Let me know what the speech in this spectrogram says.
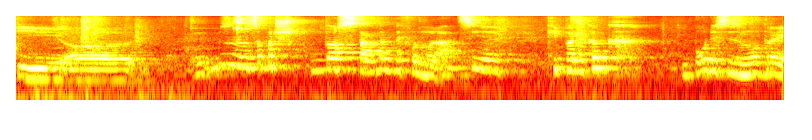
ki uh, so pač dost standardne formulacije, ki pa nekako bodi si znotraj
